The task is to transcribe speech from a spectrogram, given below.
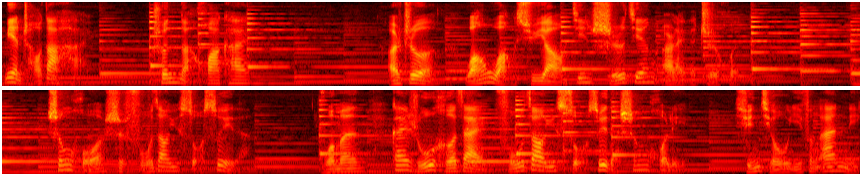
面朝大海，春暖花开。而这往往需要经时间而来的智慧。生活是浮躁与琐碎的。我们该如何在浮躁与琐碎的生活里寻求一份安宁？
